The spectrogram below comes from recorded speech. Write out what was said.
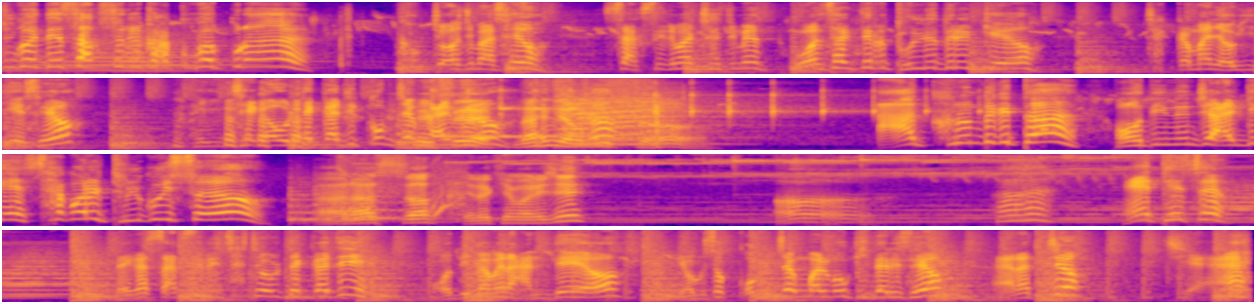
누가 내 싹쓸이를 갖고 갔구나. 걱정하지 마세요. 싹쓸이만 찾으면 원상태로 돌려드릴게요. 잠깐만 여기 계세요. 이 제가 올 때까지 꼼짝 글쎄, 말고요. 난 여기 어? 있어. 아 그럼 되겠다. 어디 있는지 알게 사과를 들고 있어요. 알았어. 이렇게 말이지? 어, 아, 에 됐어요. 내가 싹쓸이 찾아올 때까지 어디 가면 안 돼요. 여기서 꼼짝 말고 기다리세요. 알았죠? 자,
